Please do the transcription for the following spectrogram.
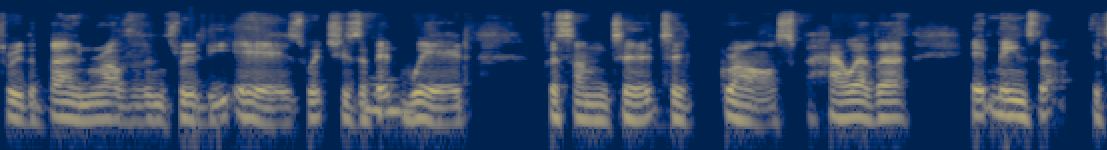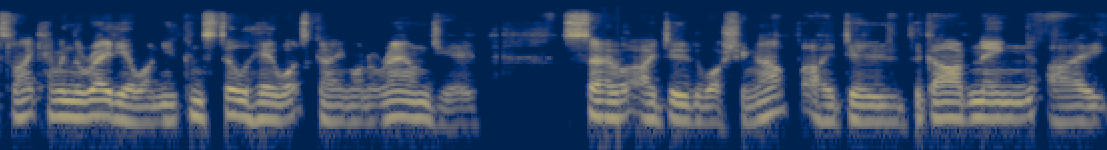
through the bone rather than through the ears, which is a bit mm. weird for some to, to grasp. However, it means that it's like having the radio on. You can still hear what's going on around you. So I do the washing up, I do the gardening, I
